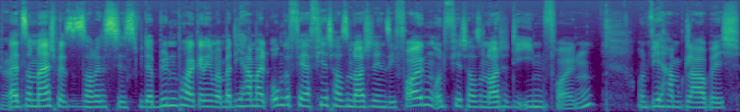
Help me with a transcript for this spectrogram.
Ja. Weil zum Beispiel, sorry, dass ich das wieder Bühnenpolka nehme, aber die haben halt ungefähr 4000 Leute, denen sie folgen und 4000 Leute, die ihnen folgen. Und wir haben, glaube ich,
